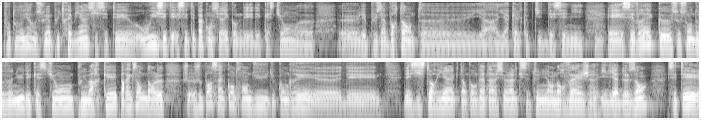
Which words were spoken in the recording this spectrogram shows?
pour tout vous dire, je me souviens plus très bien si c'était, euh, oui, c'était, c'était pas considéré comme des, questions euh, les plus importantes il y, a, il, y a, quelques petites décennies. Mm. Et c'est vrai que ce sont devenues des questions plus marquées. Par exemple, dans le, je, pense à un compte rendu du congrès des, des, historiens, qui est un congrès international qui s'est tenu en Norvège il y a deux ans. C'était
